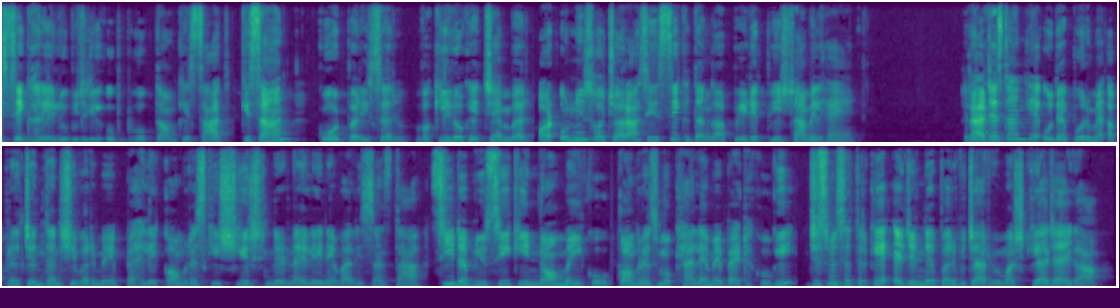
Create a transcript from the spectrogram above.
इससे घरेलू बिजली उपभोक्ताओं के साथ किसान कोर्ट परिसर, वकीलों के चैम्बर और उन्नीस सौ चौरासी सिख दंगा पीड़ित भी शामिल हैं। राजस्थान के उदयपुर में अपने चिंतन शिविर में पहले कांग्रेस की शीर्ष निर्णय लेने वाली संस्था सीडब्ल्यूसी की 9 मई को कांग्रेस मुख्यालय में बैठक होगी, जिसमें सत्र के एजेंडे पर विचार विमर्श किया जाएगा।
